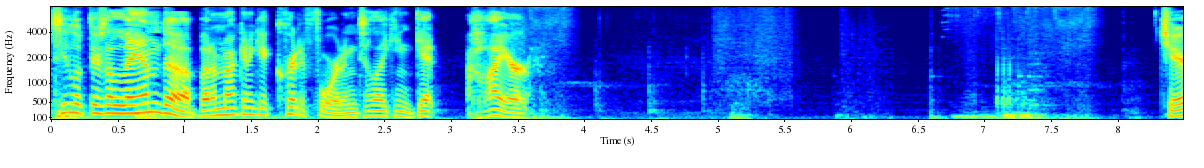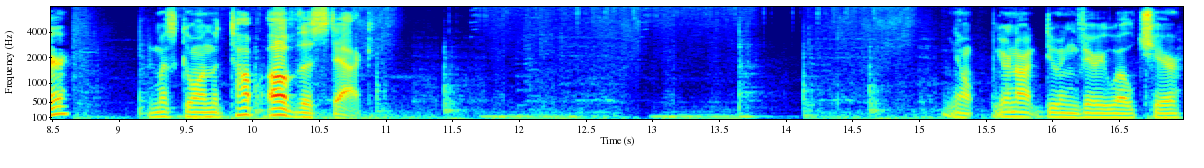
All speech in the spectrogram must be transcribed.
See, look, there's a lambda, but I'm not going to get credit for it until I can get higher. Chair, you must go on the top of the stack. No, you're not doing very well, chair.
